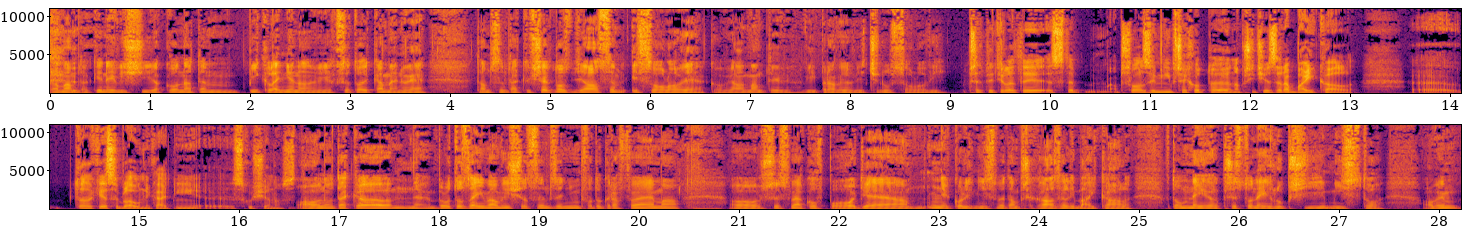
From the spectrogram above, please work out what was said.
tam mám taky nejvyšší, jako na ten pík Lenina, jak se to jaka jmenuje, tam jsem taky všechno dělal jsem i solově, jako já mám ty výpravy většinou solový. Před pěti lety jste absolvoval zimní přechod eh, napříč jezera Bajkal. Eh, to taky asi byla unikátní eh, zkušenost. no tak bylo to zajímavé, šel jsem s jedním fotografem a šli jsme jako v pohodě a několik dní jsme tam přecházeli Bajkal v tom nej, přes to nejhlubší místo. A vím,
